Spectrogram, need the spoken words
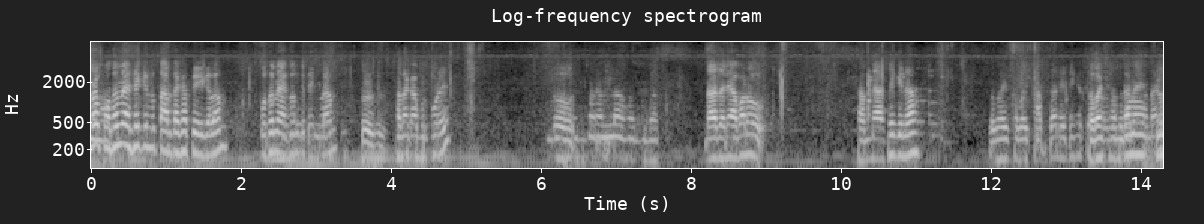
আমরা প্রথমে এসে কিন্তু তার দেখা পেয়ে গেলাম। প্রথমে একজনকে দেখলাম। সাদা কাপড় পরে। তো না জানি আবারও সামনে আসে কিনা? তো ভাই সবাই সাবধান এদিকে সবাই সাবধানে একটু।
